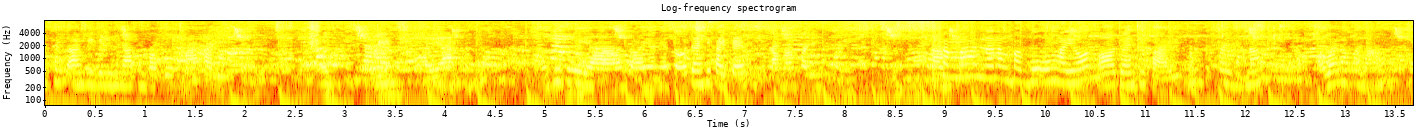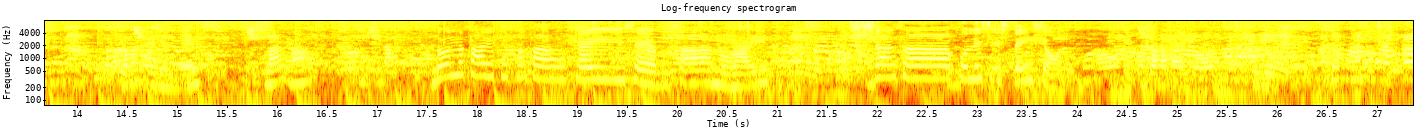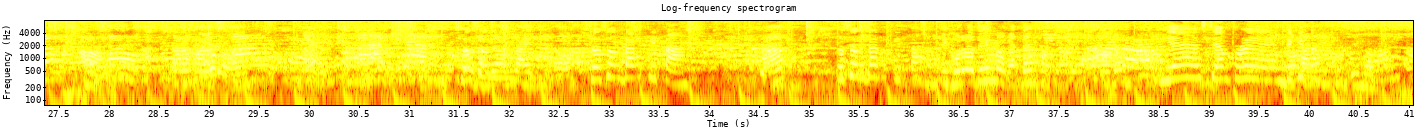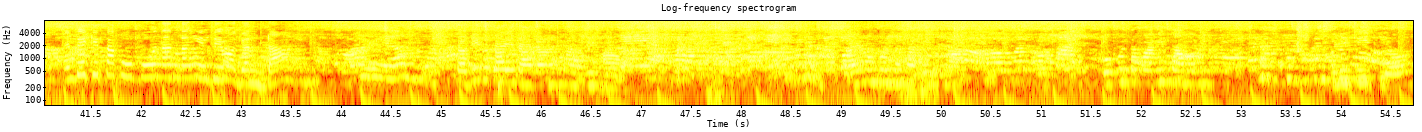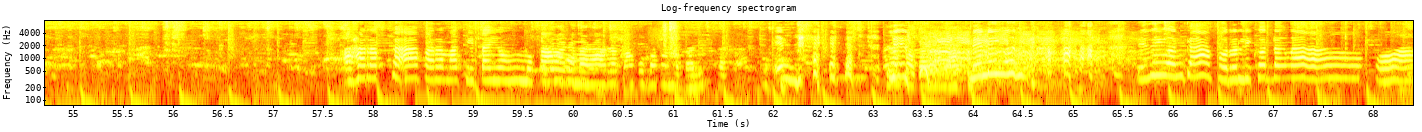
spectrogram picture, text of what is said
Pesos ang bibilihin natin bago mga kalisen. Ayan. Thank you, kuya. So, ayan ito. 25 pesos lang mga kalisen. Ang mahal na ng bagoong ngayon. Oh, 25. Pwede na. Oh, wala ka na? Wala ka din, Wala na. Doon na tayo pupunta kay Sir sa ano, Hi. dyan sa police station. Okay, punta na tayo doon. Oh. Punta na tayo doon. Susun Punta na tayo dito. susundan kita. Ha? Susundan kita. Siguro din maganda yung pag- Yes, siyempre. Hindi kita, hindi kita kukunan ng hindi maganda. So, dito tayo dadaan sa dito. Tayo pupunta sa dito. Pupunta kami sa munisipyo. Aharap ka ah, para makita yung mukha Kaya mo. na maharap ako baka magalit sa taas. Hindi. Ano na? Lilingon ka. Lilingon ka, puro likod lang na. Oh,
